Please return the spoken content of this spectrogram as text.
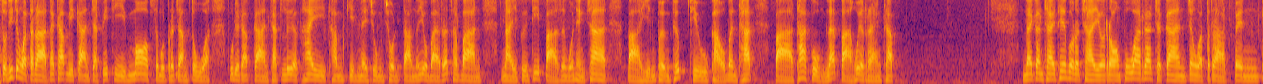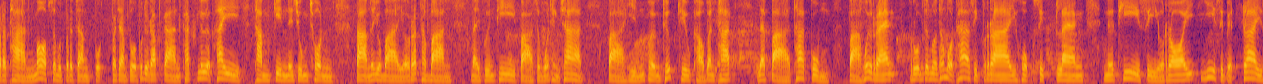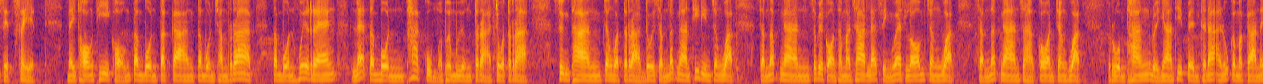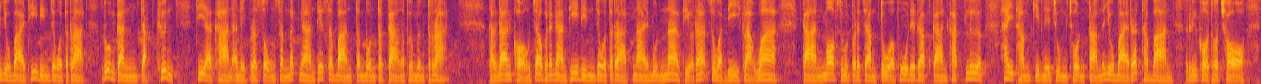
ส่วนที่จังหวัดตราดนะครับมีการจัดพิธีมอบสมุดประจำตัว ผู้ได้รับการคัดเลือกให้ทำกินในชุมชนตามนโยบายรัฐบาล ในพื้นที่ป่าสงวนแห่งชาติ ป่าหินเพิงทึบทิวเขาบรรทัด ป่าท่ากลุ่ม และป่าห้วยแรงครับนายกัญชัยเทพวรชัยรองผู้ว่าราชการจังหวัดตราดเป็นประธานมอบสมุดประจำปุประจำตัวผู้ได้รับการคัดเลือกให้ทำกินในชุมชน ตามนโยบายรัฐบาล ในพื้นที่ป่าสงวนแห่งชาติ ป่าหินเพิงทึบทิวเขาบรรทัด และป่าท่ากลุ่ม ป่าห้วยแรงรวมจำนวนทั้งหมด 50 ราย 60 แปลง เนื้อที่ 421 ไร่เศษเศษ ในท้องที่ของตำบลตะกางตำบลชำรากตำบลห้วยแรงและตำบลท่ากลุ่มอำเภอเมืองตราดจังหวัดตราด ซึ่งทางจังหวัดตราด โดยสำนักงานที่ดินจังหวัดสำนักงานทรัพยากรธรรมชาติ และสิ่งแวดล้อมจังหวัดสำนักงานสหกรณ์จังหวัด รวมทั้งหน่วยงานที่เป็นคณะอนุกรรมการนโยบายที่ดินจังหวัดตราด ร่วมกันจัดขึ้น ที่อาคารอเนกประสงค์สำนักงานเทศบาลตำบลตะกางอำเภอเมืองตราด ทางด้านของเจ้าพนักงานที่ดินจังหวัดตราดนายบุญนาคธีระสวัสดีกล่าวว่า การมอบสมุดประจำตัวผู้ได้รับการคัดเลือก ให้ทำกินในชุมชนตามนโยบายรัฐบาล หรือคอทช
